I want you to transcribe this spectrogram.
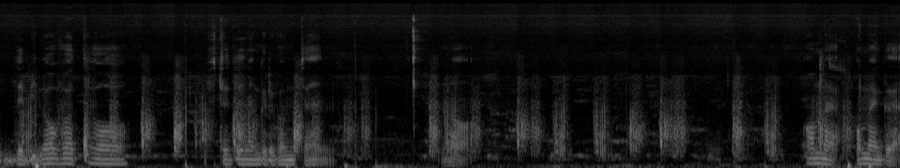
debilowa, to wtedy nagrywam ten, no, ome, omegle.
